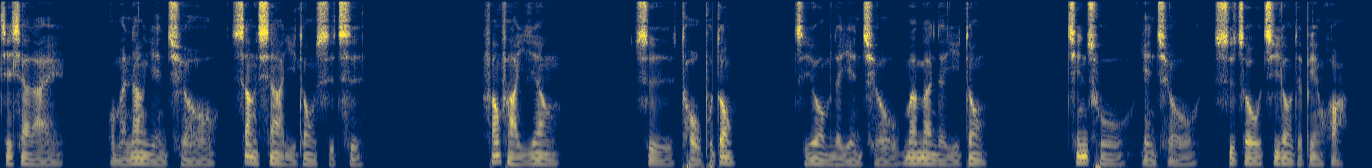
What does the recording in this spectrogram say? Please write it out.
接下来，我们让眼球上下移动十次。方法一样，是头不动，只有我们的眼球慢慢的移动，清楚眼球四周肌肉的变化。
